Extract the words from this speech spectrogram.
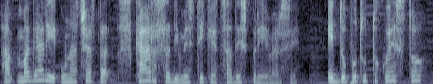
a magari una certa scarsa dimestichezza ad esprimersi. E dopo tutto questo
